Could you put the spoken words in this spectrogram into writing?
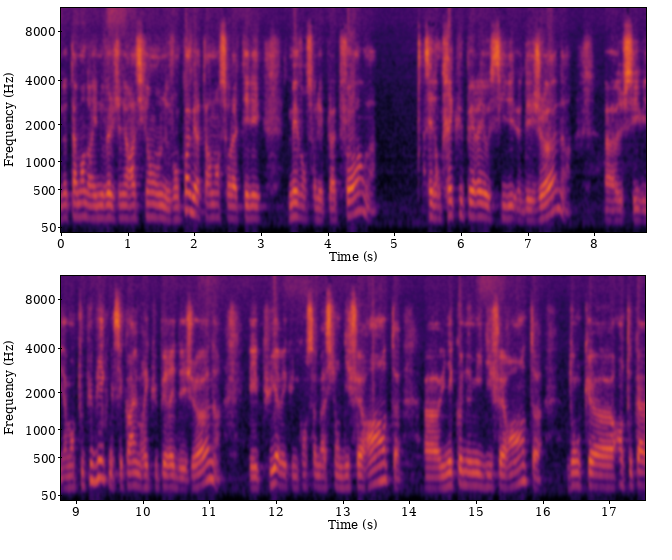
notamment dans les nouvelles générations, ne vont pas obligatoirement sur la télé, mais vont sur les plateformes. C'est donc récupérer aussi des jeunes. Euh, c'est évidemment tout public, mais c'est quand même récupérer des jeunes. Et puis avec une consommation différente, euh, une économie différente. Donc, euh, en tout cas,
